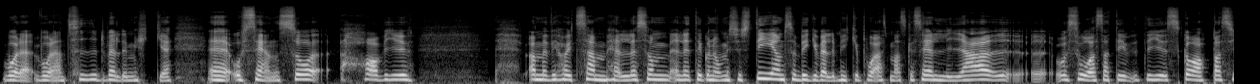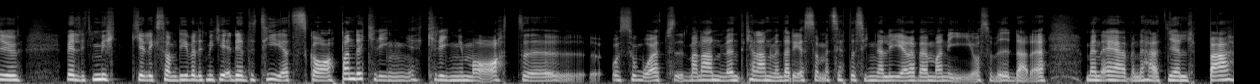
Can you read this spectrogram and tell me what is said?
våra, våran tid väldigt mycket. Eh, och sen så har vi ju ja, men vi har ett samhälle som, eller ett ekonomiskt system som bygger väldigt mycket på att man ska sälja eh, och så, så att det, det skapas ju väldigt mycket, liksom, det är väldigt mycket identitetsskapande kring, kring mat eh, och så, att man använd, kan använda det som ett sätt att signalera vem man är och så vidare. Men även det här att hjälpa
